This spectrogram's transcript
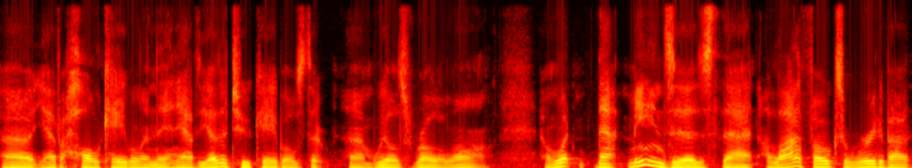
Uh, you have a hull cable, and then you have the other two cables that um, wheels roll along. And what that means is that a lot of folks are worried about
